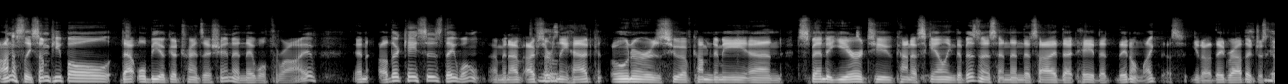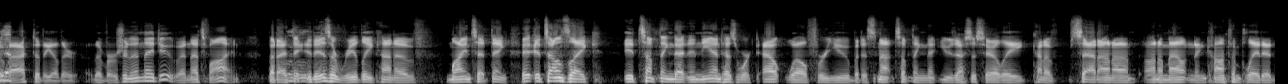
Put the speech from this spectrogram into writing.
honestly some people that will be a good transition and they will thrive in other cases, they won't. I mean, I've, I've certainly had owners who have come to me and spend a year or two kind of scaling the business and then decide that, hey, that they don't like this. You know, they'd rather just go yeah. back to the other the version, and they do, and that's fine. But I think mm-hmm. it is a really kind of mindset thing. It, it sounds like it's something that in the end has worked out well for you, but it's not something that you necessarily kind of sat on a on a mountain and contemplated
